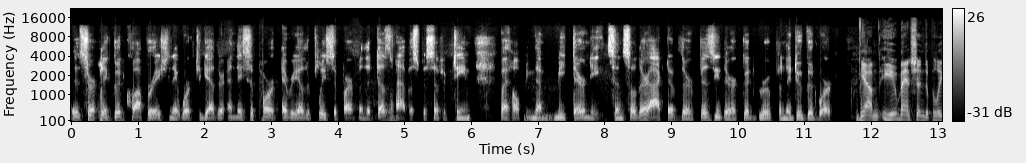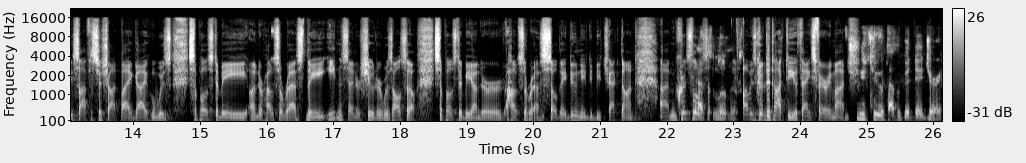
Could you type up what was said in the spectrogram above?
it's certainly a good cooperation. They work together and they support every other police department that doesn't have a specific team by helping them meet their needs. And so they're active, they're busy, they're a good group, and they do good work. Yeah, you mentioned the police officer shot by a guy who was supposed to be under house arrest. The Eaton Center shooter was also supposed to be under house arrest, so they do need to be checked on. Um, Chris Lewis, Absolutely. always good to talk to you. Thanks very much. You too. Have a good day, Jerry.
